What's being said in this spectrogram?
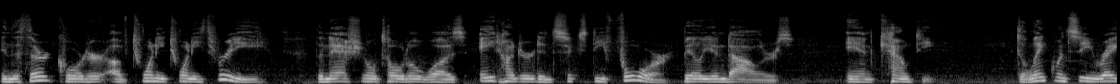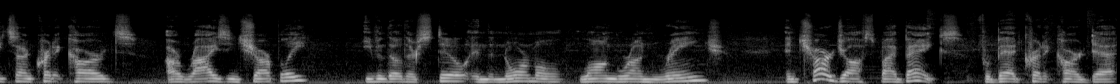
In the third quarter of 2023, the national total was $864 billion and counting. Delinquency rates on credit cards are rising sharply, even though they're still in the normal long run range. And charge offs by banks for bad credit card debt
